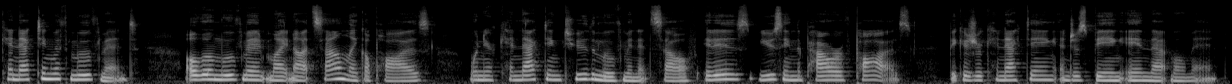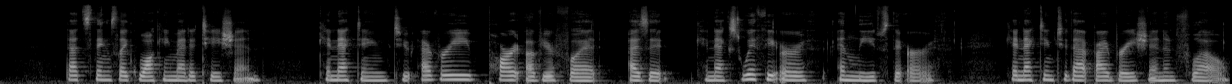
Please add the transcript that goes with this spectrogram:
Connecting with movement. Although movement might not sound like a pause, when you're connecting to the movement itself, it is using the power of pause because you're connecting and just being in that moment. That's things like walking meditation, connecting to every part of your foot as it connects with the earth and leaves the earth, connecting to that vibration and flow.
